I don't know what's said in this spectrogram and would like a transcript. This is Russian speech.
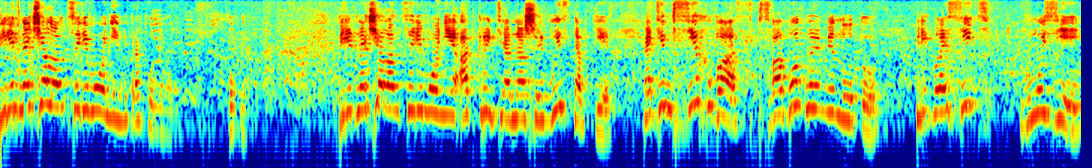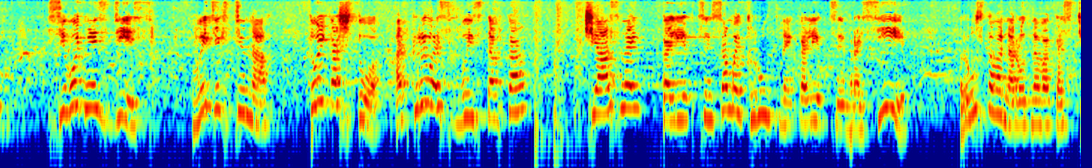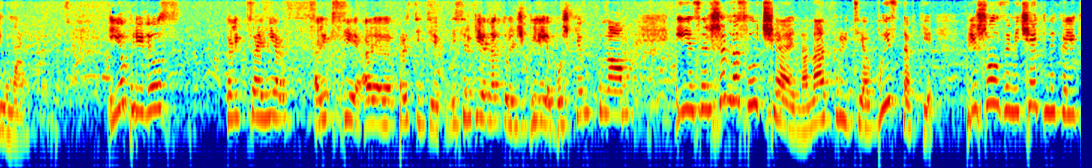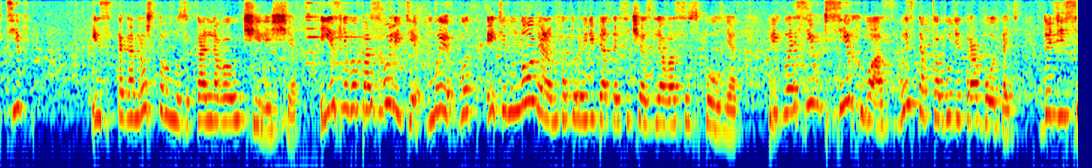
Перед началом церемонии микрофона. Валя. Вот. Перед началом церемонии открытия нашей выставки хотим всех вас в свободную минуту пригласить в музей. Сегодня здесь, в этих стенах, только что открылась выставка частной коллекции, самой крупной коллекции в России русского народного костюма. Ее привез коллекционер Алексей, э, простите, Сергей Анатольевич Глебушкин к нам. И совершенно случайно на открытие выставки пришел замечательный коллектив из Таганрожского музыкального училища. И если вы позволите, мы вот этим номером, который ребята сейчас для вас исполнят, пригласим всех вас. Выставка будет работать до 10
